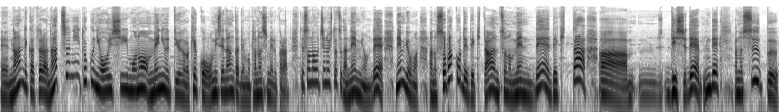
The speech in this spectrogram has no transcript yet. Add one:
えーなんでかって言ったら夏に特に美味しいものメニューっていうのが結構お店なんかでも楽しめるから。でそのうちの一つがネンミョンでネンミョンはあのそば粉でできたその麺でできたあディッシュで。であのスープ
